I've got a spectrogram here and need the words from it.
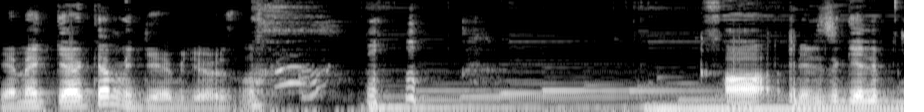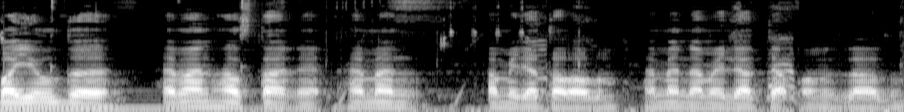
Yemek yerken mi diyebiliyoruz? Aa birisi gelip bayıldı. Hemen hastane, hemen ameliyat alalım. Hemen ameliyat yapmamız lazım.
